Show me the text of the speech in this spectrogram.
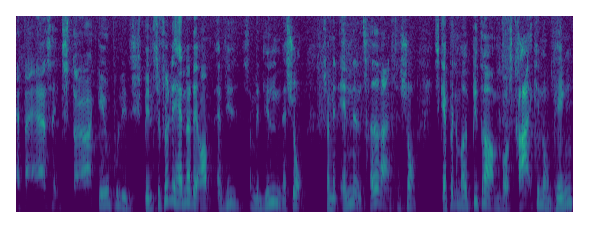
at der er altså et større geopolitisk spil. Selvfølgelig handler det om, at vi som en lille nation, som en anden eller tredje rangs nation, skal på en måde bidrage med vores grej, give nogle penge.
